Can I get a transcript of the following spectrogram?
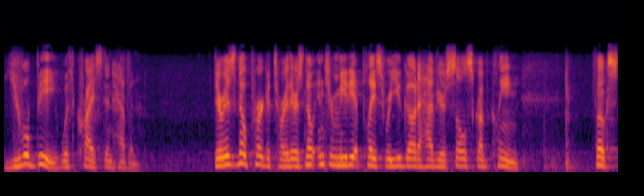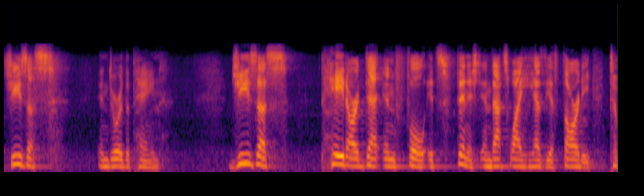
you will be with Christ in heaven. There is no purgatory, there is no intermediate place where you go to have your soul scrubbed clean. Folks, Jesus endured the pain. Jesus paid our debt in full. It's finished, and that's why he has the authority to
